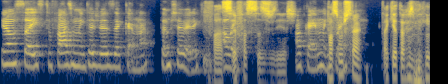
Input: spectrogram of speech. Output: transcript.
Eu não sei se tu fazes muitas vezes a cama. Vamos saber aqui. Faço, eu Alex. faço todos os dias. Ok, muito Posso bem. mostrar? Está aqui atrás de mim.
